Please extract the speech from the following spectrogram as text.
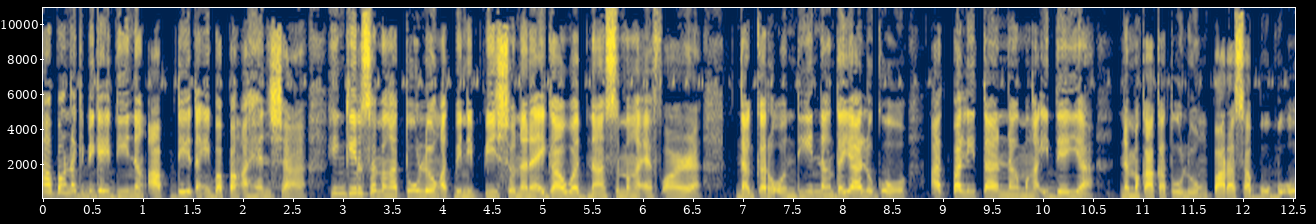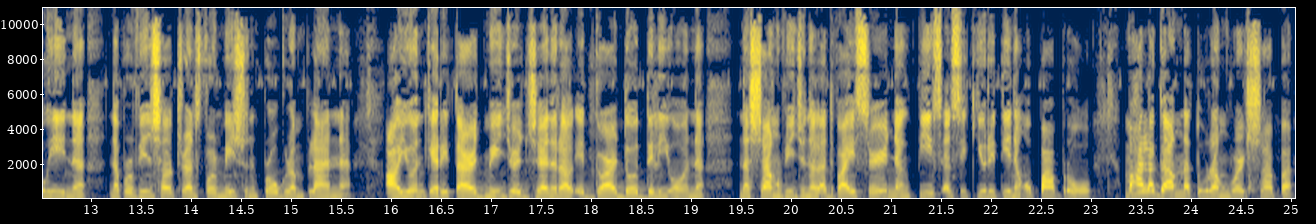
habang nagbigay din ng update ang iba pang ahensya hinggil sa mga tulong at benepisyo na naigawad na sa mga FR. Nagkaroon din ng dialogo at palitan ng mga ideya na makakatulong para sa bubuuhin na Provincial Transformation Program Plan. Ayon kay retired Major General Edgardo De Leon na siyang Regional Advisor ng Peace and Security ng OPAPRO, mahalaga ang naturang workshop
